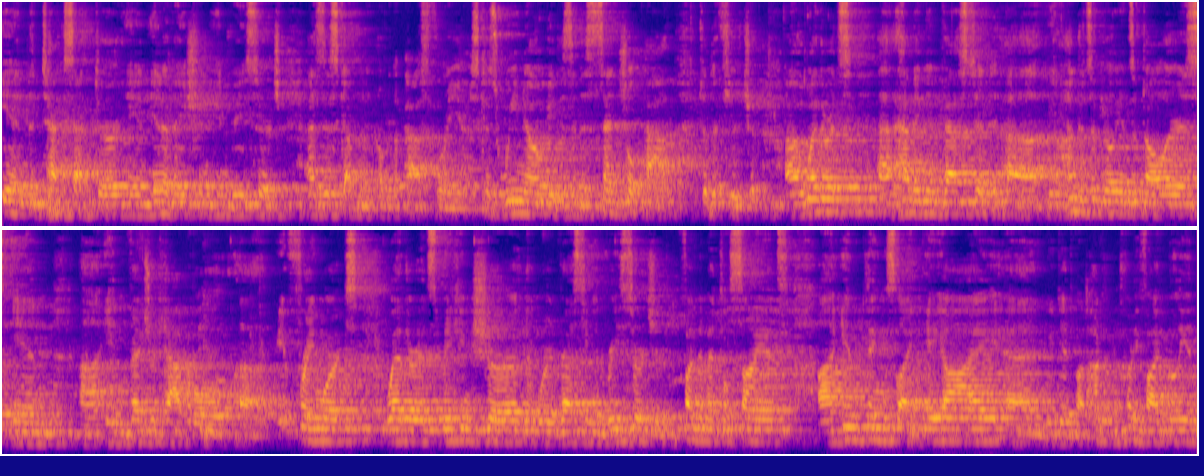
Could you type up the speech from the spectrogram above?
in the tech sector, in innovation, in research, as this government over the past four years, because we know it is an essential path to the future. Uh, whether it's uh, having invested uh, you know, hundreds of millions of dollars in, uh, in venture capital uh, frameworks, whether it's making sure that we're investing in research and fundamental science, uh, in things like AI, and we did about $125 million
